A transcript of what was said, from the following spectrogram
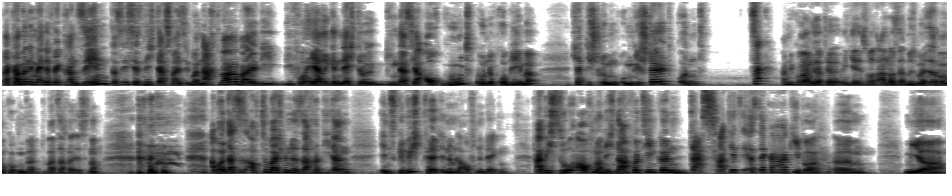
Da kann man im Endeffekt dran sehen, das ist jetzt nicht das, weil es über Nacht war, weil die, die vorherigen Nächte ging das ja auch gut, ohne Probleme. Ich habe die Strömung umgestellt und zack, haben die Korallen gesagt, hier ist was anderes, da müssen wir jetzt erstmal mal gucken, was, was Sache ist. Ne? Aber das ist auch zum Beispiel eine Sache, die dann ins Gewicht fällt in einem laufenden Becken. Habe ich so auch noch nicht nachvollziehen können. Das hat jetzt erst der KH-Keeper ähm, mir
